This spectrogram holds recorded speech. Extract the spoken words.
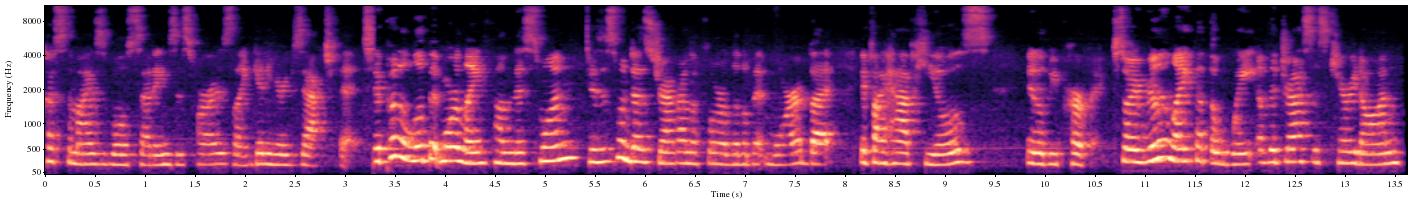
customizable settings as far as like getting your exact fit. They put a little bit more length on this one because this one does drag on the floor a little bit more but if I have heels it'll be perfect. So I really like that the weight of the dress is carried on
